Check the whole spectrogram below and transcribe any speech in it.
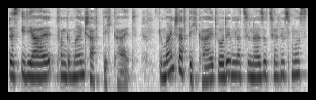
das Ideal von Gemeinschaftlichkeit. Gemeinschaftlichkeit wurde im Nationalsozialismus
